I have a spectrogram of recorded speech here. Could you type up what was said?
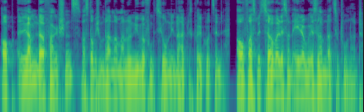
ob Lambda-Functions, was glaube ich unter anderem anonyme Funktionen innerhalb des Quellcodes sind, auch was mit Serverless und AWS Lambda zu tun hat.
